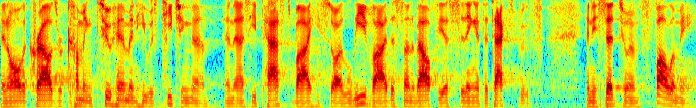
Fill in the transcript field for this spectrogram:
and all the crowds were coming to him, and he was teaching them. And as he passed by, he saw Levi, the son of Alphaeus, sitting at the tax booth. And he said to him, Follow me.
